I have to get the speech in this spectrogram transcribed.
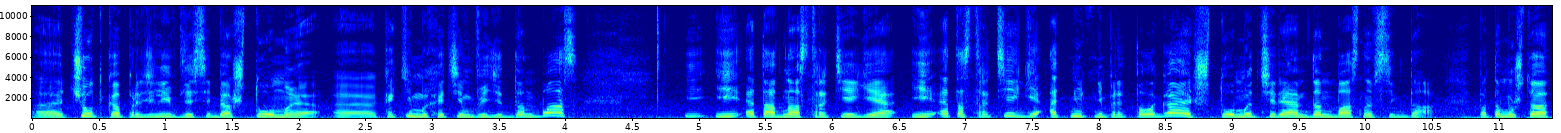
э, четко определив для себя, что мы, каким мы хотим видеть Донбасс. И, и это одна стратегия. И эта стратегия отнюдь не предполагает, что мы теряем Донбасс навсегда. Потому что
